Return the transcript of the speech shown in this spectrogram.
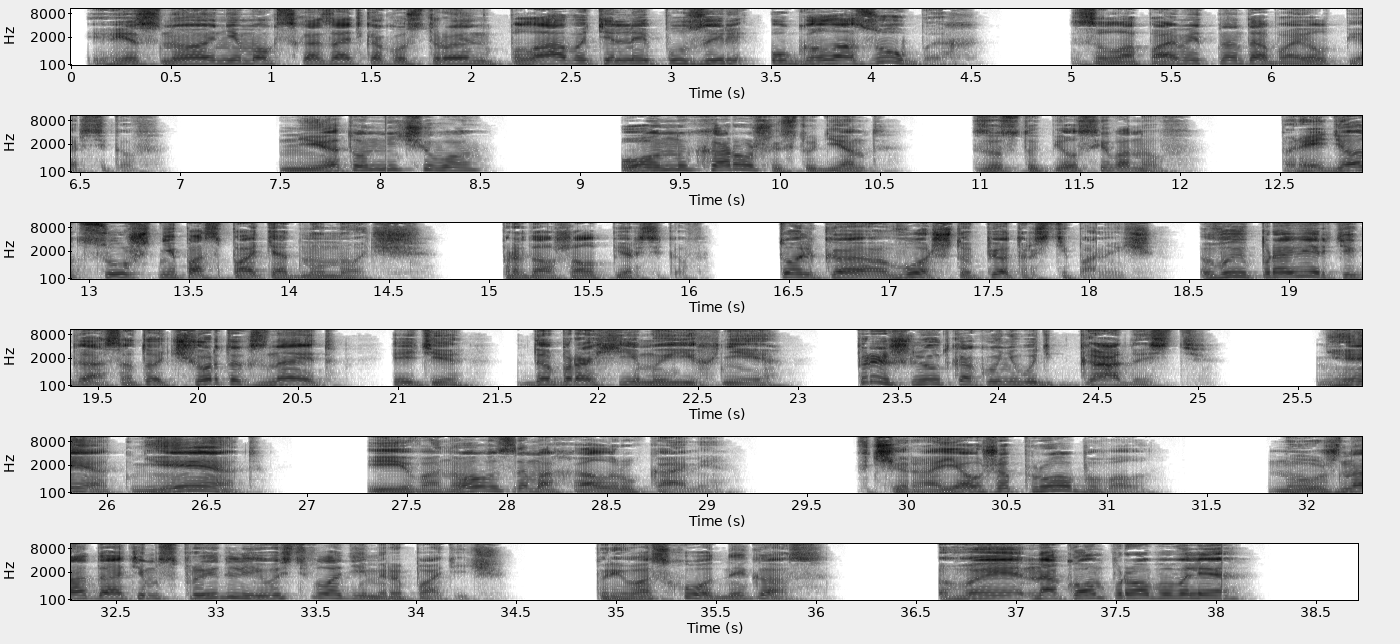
Весной не мог сказать, как устроен плавательный пузырь у голозубых. Злопамятно добавил Персиков. Нет, он ничего. Он хороший студент, заступился Иванов. Придется уж не поспать одну ночь, продолжал Персиков. Только вот что, Петр Степанович, вы проверьте газ, а то черт их знает, эти доброхимы ихние. Пришлют какую-нибудь гадость». «Нет, нет!» И Иванов замахал руками. «Вчера я уже пробовал. Нужно отдать им справедливость, Владимир Ипатич. Превосходный газ». «Вы на ком пробовали?»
